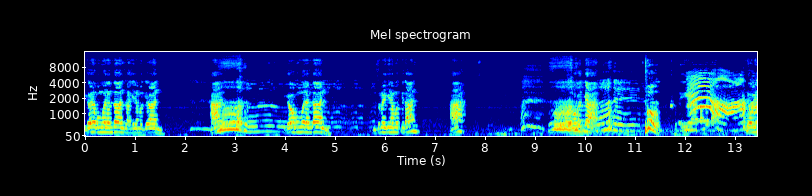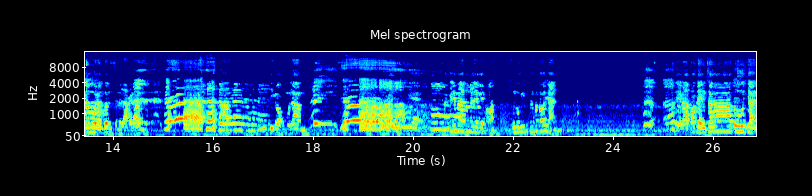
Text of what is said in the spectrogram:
Ikaw yung kumulam doon, sa akin na magkaroon. Ha? Ikaw yung kumulam doon. Yung sa may ginamot ka doon? Ha? Sumagot ka. Puh! Pahihirapan kita. Ikaw yung kumulam doon sa lalaki doon. Ha? Hindi ka kumulam. Sige. Tanggalin mo natin nalagay mo. Sunugin kita sa katawan yan. Nahirapan ko Yung sa tuhod yan.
